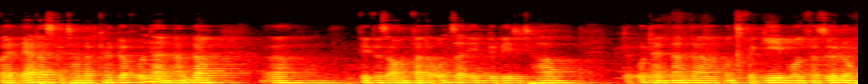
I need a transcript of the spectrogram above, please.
weil er das getan hat, können wir auch untereinander, äh, wie wir es auch im Vater unser eben gebetet haben, untereinander uns vergeben und Versöhnung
